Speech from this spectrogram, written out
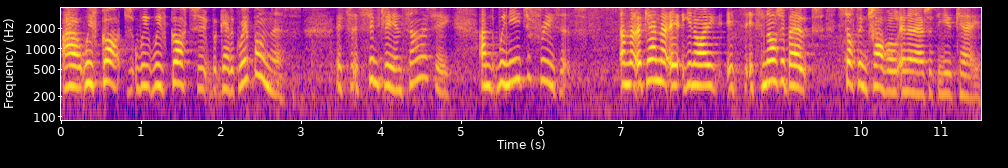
Uh, we've, got, we, we've got to get a grip on this. It's, it's simply insanity. And we need to freeze it. and again, you know, I, it's, it's not about stopping travel in and out of the UK.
